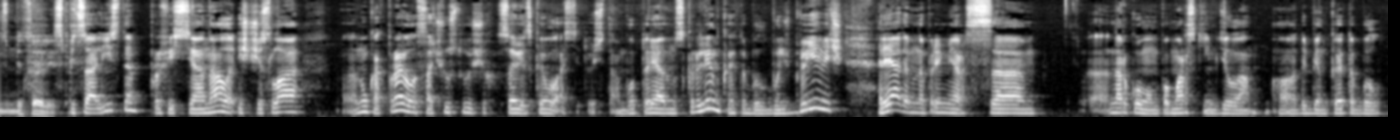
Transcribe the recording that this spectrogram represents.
специалиста. специалиста, профессионала из числа, ну, как правило, сочувствующих советской власти. То есть там вот рядом с Крыленко это был Бонч Бруевич, рядом, например, с э, наркомом по морским делам э, Дыбенко это был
